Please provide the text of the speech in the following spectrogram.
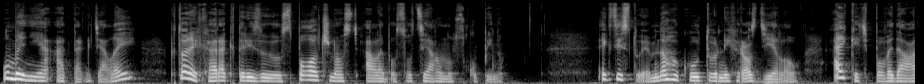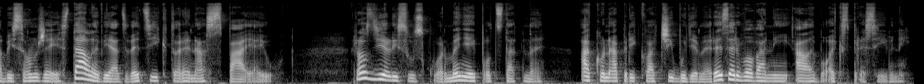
umenia a tak ďalej, ktoré charakterizujú spoločnosť alebo sociálnu skupinu. Existuje mnoho kultúrnych rozdielov, aj keď povedala by som, že je stále viac vecí, ktoré nás spájajú. Rozdiely sú skôr menej podstatné, ako napríklad či budeme rezervovaní alebo expresívni.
